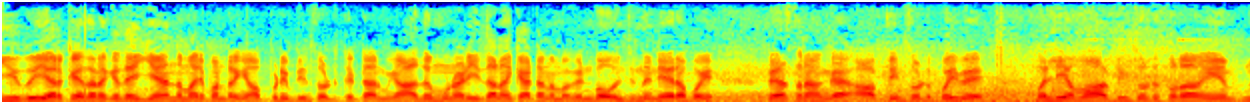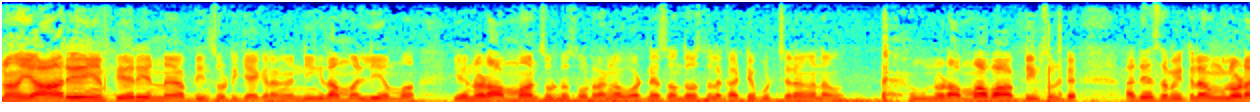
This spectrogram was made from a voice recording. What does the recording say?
ஈவு இறக்க எதனா இதை ஏன் இந்த மாதிரி பண்ணுறீங்க அப்படி இப்படின்னு சொல்லிட்டு திட்ட ஆரம்பிங்க அது முன்னாடி இதெல்லாம் கேட்டால் நம்ம வெண்பா ஒழிஞ்சிருந்து நேராக போய் பேசுகிறாங்க அப்படின்னு சொல்லிட்டு போய் வே- மல்லியம்மா அப்படின்னு சொல்லிட்டு சொல்கிறாங்க என் நான் யார்? என் பேர் என்ன? அப்படின்னு சொல்லிட்டு கேட்குறாங்க நீங்கள் தான் மல்லியம்மா? என்னோட அம்மான்னு சொல்லிட்டு சொல்கிறாங்க உடனே சந்தோஷத்தில் கட்டி பிடிச்சிறாங்க. நான் உன்னோட அம்மாவா அப்படின்னு சொல்லிட்டு. அதே சமயத்தில் உங்களோட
